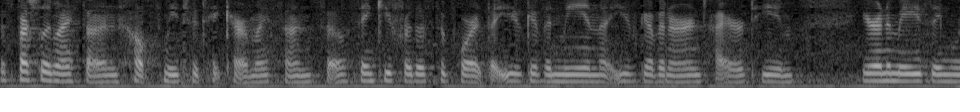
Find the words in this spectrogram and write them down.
especially my son, helps me to take care of my son. So thank you for the support that you've given me and that you've given our entire team. You're an amazing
